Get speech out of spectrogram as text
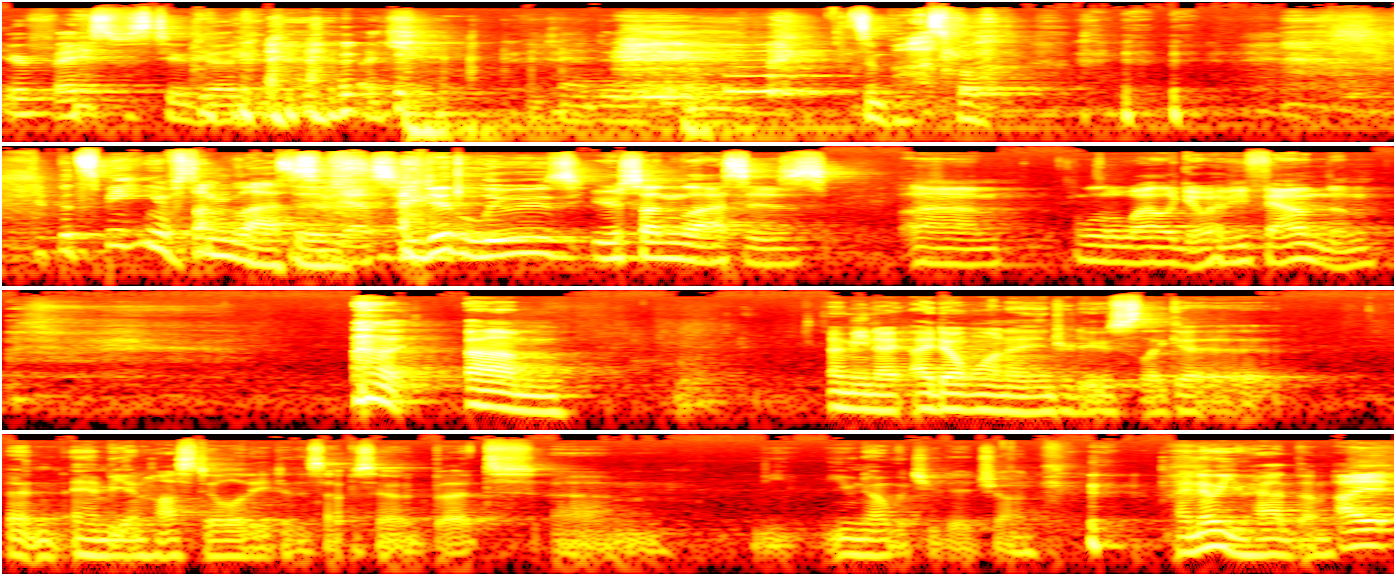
Your face was too good. I can't, I can't do it. It's impossible. But speaking of sunglasses, Yes, you did lose your sunglasses um, a little while ago. Have you found them? Um, I mean, I, I don't want to introduce like a an ambient hostility to this episode, but um, y- you know what you did, Sean. I know you had them. I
